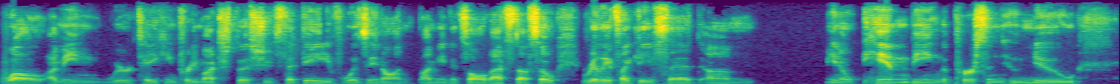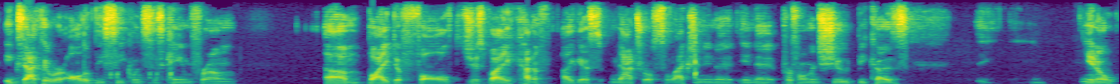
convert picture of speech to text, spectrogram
Well, I mean, we're taking pretty much the shoots that Dave was in on. I mean, it's all that stuff. So really, it's like Dave said. Um, you know, him being the person who knew exactly where all of these sequences came from. Um, by default, just by kind of, I guess, natural selection in a in a performance shoot, because you know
